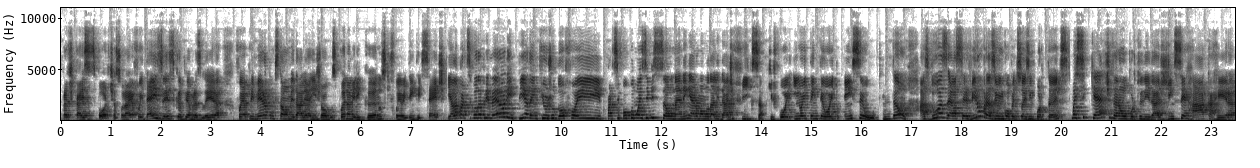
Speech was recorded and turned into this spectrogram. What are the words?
praticar esse esporte. A Soraya foi 10 vezes campeã brasileira, foi a primeira a conquistar uma medalha em Jogos Pan-Americanos, que foi em 87, e ela participou da primeira Olimpíada em que o judô foi participou como exibição, né? Nem era uma modalidade fixa, que foi em 88 em Seul. Então, as duas elas serviram o Brasil em competições importantes, mas sequer tiveram a oportunidade de encerrar a carreira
